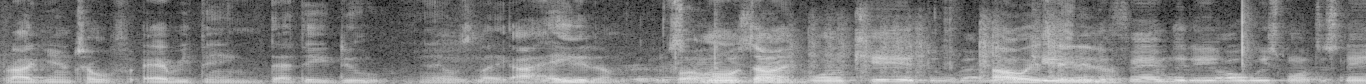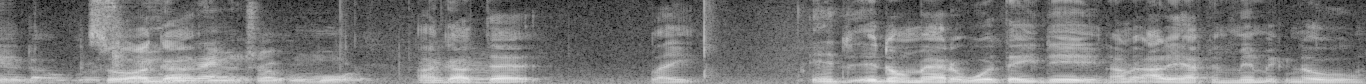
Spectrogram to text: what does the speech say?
but I get in trouble for everything that they do. And it was like, I hated them for a long time. Like one kid, dude. Like I always kid hated in the him. family, they always want to stand out, bro. So So, I you got- will get in trouble more. I got mm-hmm. that, like, it, it don't matter what they did. I, mean, I didn't have to mimic no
